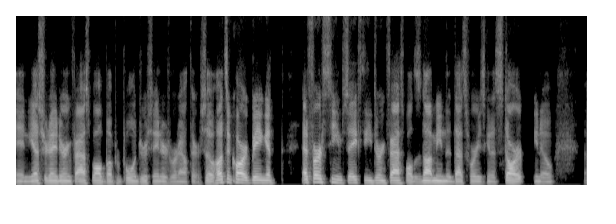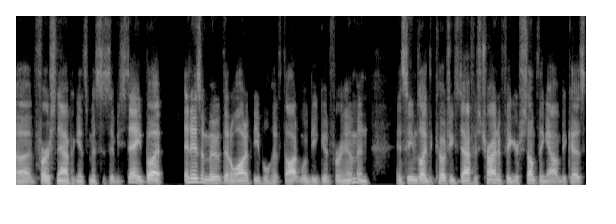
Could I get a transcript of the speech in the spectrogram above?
and yesterday during fastball, Bumper Pool and Drew Sanders weren't out there. So Hudson Clark being at at first team safety during fastball does not mean that that's where he's going to start. You know, uh, first snap against Mississippi State, but it is a move that a lot of people have thought would be good for him and it seems like the coaching staff is trying to figure something out because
